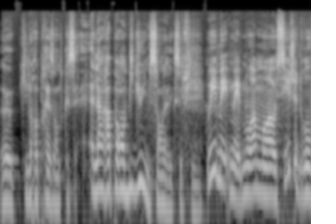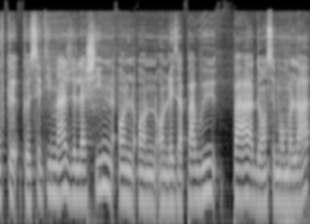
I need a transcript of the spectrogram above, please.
euh, qu'il représente. Elle a un rapport ambigu, il me semble, avec ce film. Oui, mais, moi, aussi, je trouve que, cette image de la Chine, on on les a pas vues, pas dans ce moment-là,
